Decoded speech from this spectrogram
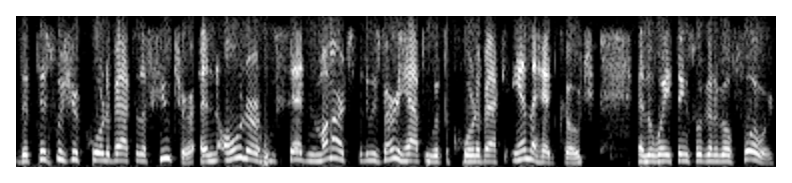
that this was your quarterback of the future. An owner who said in March that he was very happy with the quarterback and the head coach and the way things were going to go forward.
